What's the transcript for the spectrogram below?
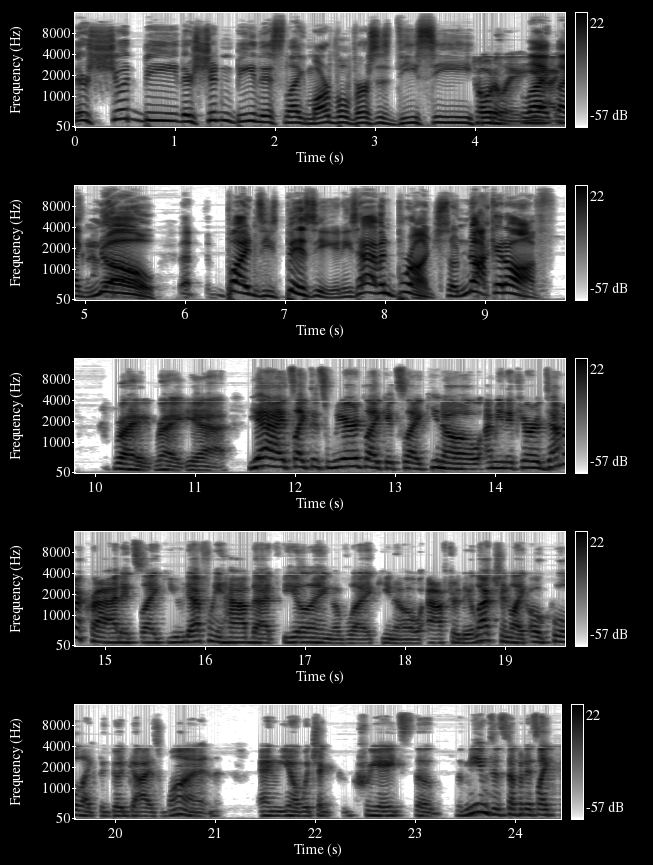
there should be there shouldn't be this like marvel versus dc totally. Like yeah, like no biden's he's busy and he's having brunch so knock it off Right, right, yeah. Yeah, it's like this weird, like, it's like, you know, I mean, if you're a Democrat, it's like you definitely have that feeling of like, you know, after the election, like, oh, cool, like the good guys won. And, you know, which uh, creates the, the memes and stuff. But it's like,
